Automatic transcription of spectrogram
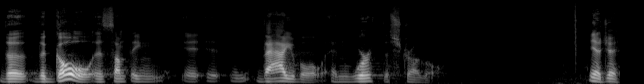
the the goal is something valuable and worth the struggle. Yeah, Jay.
